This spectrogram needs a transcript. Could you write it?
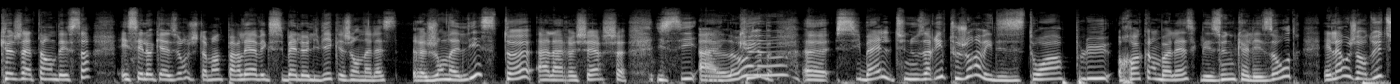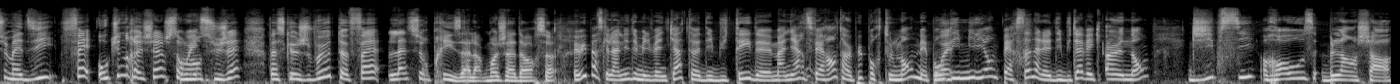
que j'attendais ça. Et c'est l'occasion, justement, de parler avec Sybelle Olivier, qui est journaliste, euh, journaliste à la recherche ici à Cube. Euh, tu nous arrives toujours avec des histoires plus rocambolesques les unes que les autres. Et là, aujourd'hui, tu m'as dit, fais aucune recherche sur mon sujet parce que je veux te faire la surprise. Alors, moi, j'adore ça. Ben oui, parce que l'année 2024 a débuté de manière différente un peu pour tout le monde, mais pour des millions de personnes, elle a débuté avec un nom, Gypsy Rose Blanchard.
